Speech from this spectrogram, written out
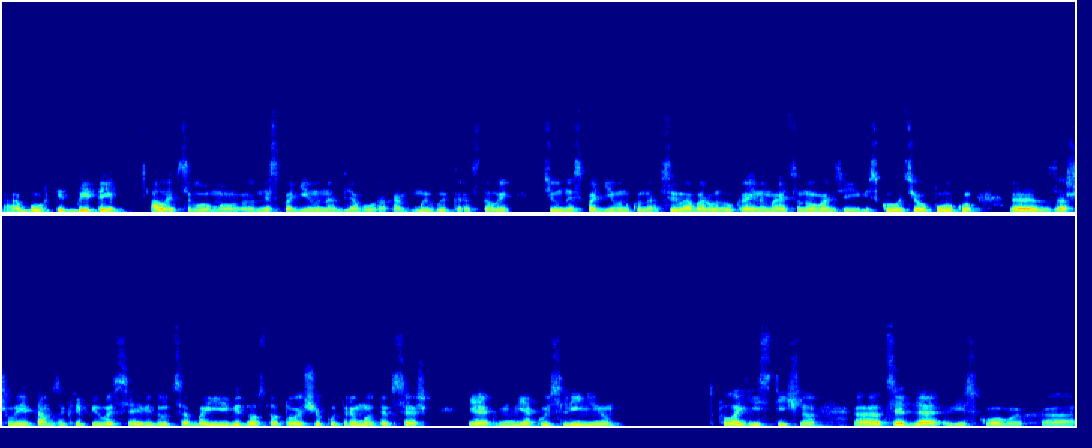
був підбитий. Але в цілому е, несподівано для ворога. Ми використали цю несподіванку на сили оборони України мається на увазі і військово цього полку. е, Зайшли там, закріпилися і ведуться бої відносно того, щоб утримувати все ж якусь лінію логістично. Е, Це для військових е,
